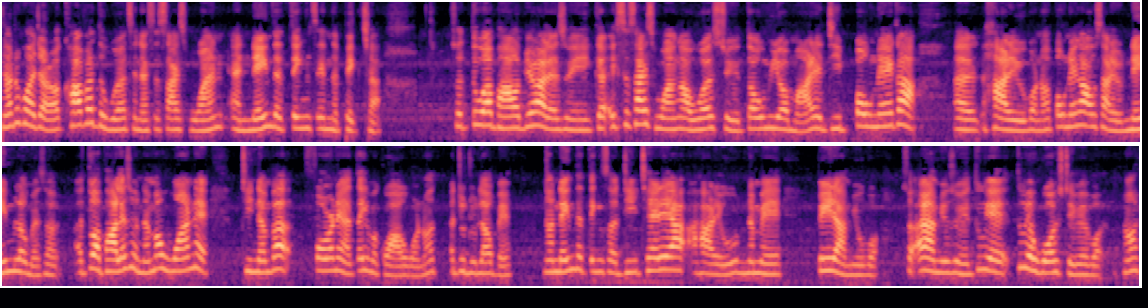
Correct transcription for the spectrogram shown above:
နောက်တစ်ခါကျတော့ cover the words in exercise 1 and name the things in the picture ဆိုတော့ तू ကဘာကိုပြောရလဲဆိုရင် exercise 1က words တွေကိုသုံးပြီးတော့မှာတဲ့ဒီပုံတွေကအဲဟာတွေကိုပေါ့နော်ပုံတွေကဥစ္စာတွေကို name လုပ်မယ်ဆိုတော့ तू ကဘာလဲဆိုတော့ number 1နဲ့ဒီ number 4နဲ့တိတ်မကွာဘူးပေါ့နော်အတူတူလောက်ပဲနော် name the things ဆိုတော့ဒီအထဲတွေကဟာတွေကိုနာမည်ပေးတာမျိုးပေါ့ ဆိုတော့အဲ့ဒါမျိုးဆိုရင်သူ့ရဲ့သူ့ရဲ့ words တွေပဲပေါ့နော်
